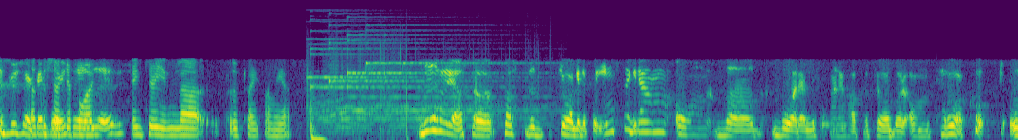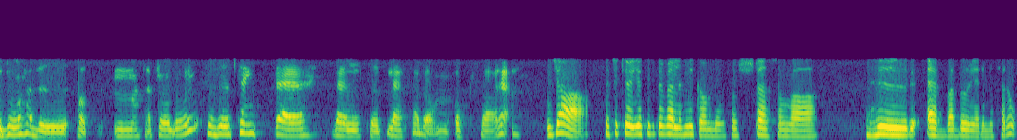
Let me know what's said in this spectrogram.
Att försöka, att försöka få en kvinna uppmärksamhet. Vi har ju alltså fått frågade på Instagram om vad våra lyssnare har för frågor om tarotkort. Och då har vi fått massa frågor. Så vi tänkte väl typ läsa dem och svara. Ja, jag, tycker, jag tyckte väldigt mycket om den första som var hur Ebba började med tarot.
